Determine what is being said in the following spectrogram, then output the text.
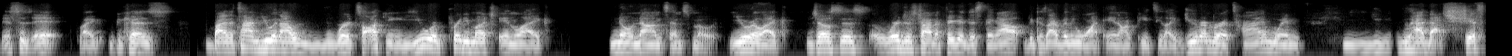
this is it. Like because by the time you and I were talking, you were pretty much in like no nonsense mode. You were like, Joseph, we're just trying to figure this thing out because I really want in on PT. Like, do you remember a time when you, you had that shift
